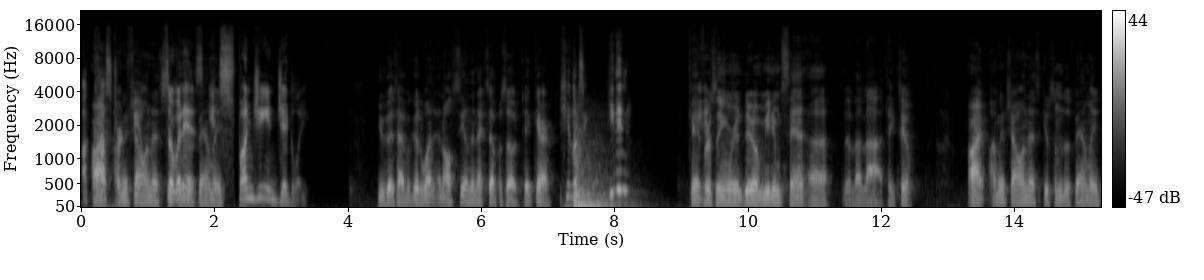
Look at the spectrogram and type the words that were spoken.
A right, I'm custard gonna feel. this, so it give it to is. It's spongy and jiggly. You guys have a good one, and I'll see you on the next episode. Take care. He looks. He didn't. Okay, He first thing we're gonna do a medium sand. Uh, blah, blah, blah. Take two. All right, I'm gonna chow on this. Give some to the family.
